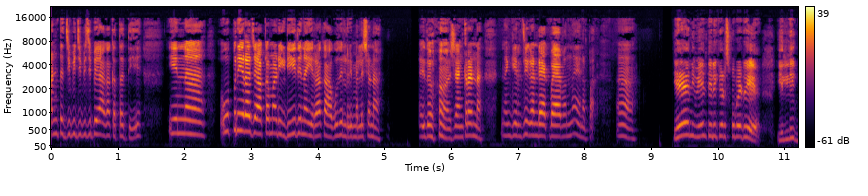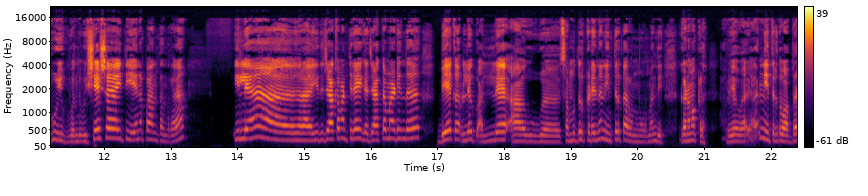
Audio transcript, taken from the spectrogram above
ಅಂಟು ಜಿಬಿ ಜಿಬಿ ಜಿಬಿ ಆಗಕತ್ತೈತಿ. ಇನ್ನು ಉಪ್ಪು ನೀರ ಜಳಕ ಮಾಡಿ ಇಡೀ ದಿನ ಇರಕ್ಕೆ ರೀ ಮಲೇಶಣ್ಣ ಇದು, ಶಂಕರಣ್ಣ, ನಂಗೆ ಗಿರ್ಜಿ ಗಂಡ ಯಾಕೆ ಬಂದ ಏನಪ್ಪ? ಹಾ ಏ, ನೀವೇನ್ ತಲೆ ಕೆಡಿಸ್ಕೋಬೇಡ್ರಿ. ಇಲ್ಲಿ ಒಂದು ವಿಶೇಷ ಐತಿ ಏನಪ್ಪಾ ಅಂತಂದ್ರ, ಇಲ್ಲೇ ಇದು ಜಳಕ ಮಾಡ್ತೀರಾ? ಈಗ ಜಳಕ ಮಾಡಿಂದ ಬೇಕ ಅಲ್ಲೇ ಅಲ್ಲೇ, ಆ ಸಮುದ್ರ ಕಡೆನ ನಿಂತಿರ್ತಾರ ಒಂದು ಮೂರು ಮಂದಿ ಗಣಮಕ್ಳು ನಿಂತಿರ್ತಾವ? ಒಬ್ಬರ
